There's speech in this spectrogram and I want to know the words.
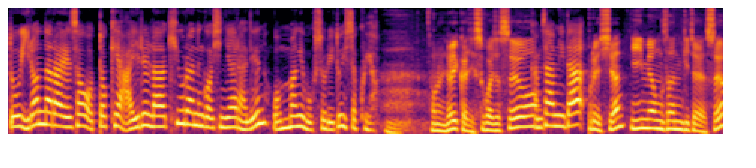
또 이런 나라에서 어떻게 아이를 낳아 키우라는 것이냐라는 원망의 목소리도 있었고요. 음, 오늘 여기까지 수고하셨어요. 감사합니다. 프레시안 이명선 기자였어요.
